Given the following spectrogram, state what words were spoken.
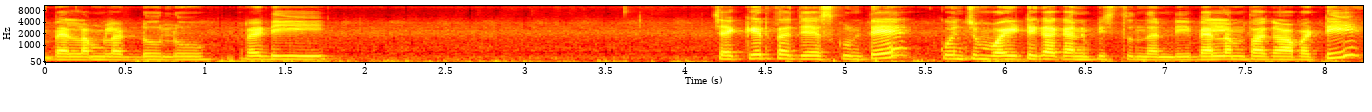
బెల్లం లడ్డూలు రెడీ. చక్కెరతో చేసుకుంటే కొంచెం వైట్గా కనిపిస్తుందండి. బెల్లంతో కాబట్టి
